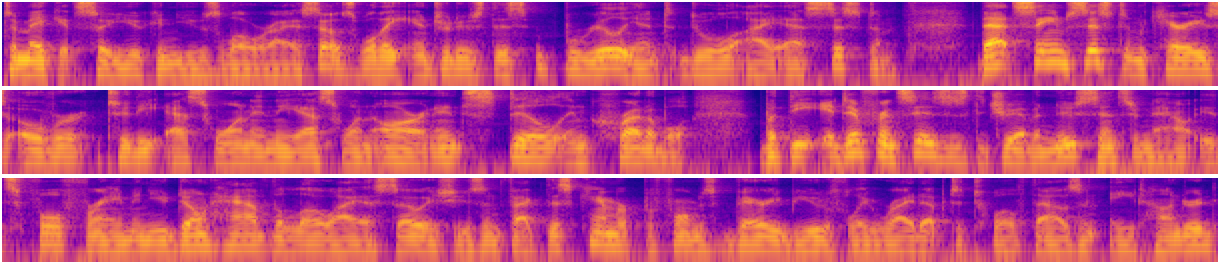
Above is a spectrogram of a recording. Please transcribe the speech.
to make it so you can use lower ISOs? Well, they introduced this brilliant dual IS system. That same system carries over to the S1 and the S1R and it's still incredible. But the difference is, is that you have a new sensor now. It's full frame, and you don't have the low ISO issues. In fact, this camera performs very beautifully, right up to 12,800.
